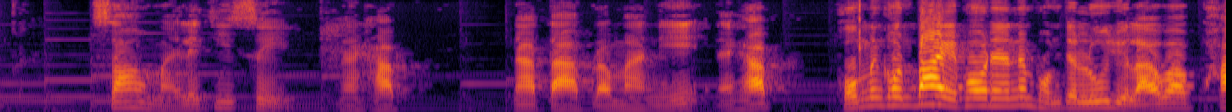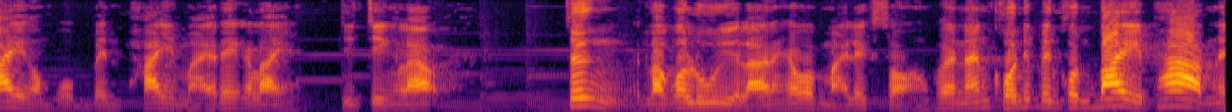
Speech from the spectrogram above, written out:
3 เศร้าหมายเลขที่4นะครับหน้าตาประมาณนี้นะครับ ผมเป็นคนใบ้เพราะฉะนั้นผมจะรู้อยู่แล้วว่าไพ่ของผมเป็นไพ่หมายเลขอะไรจริง ๆ แล้ว ซึ่งเราก็รู้อยู่แล้วนะครับว่าหมายเลข 2 เพราะฉะนั้นคนที่เป็นคนใบ้ภาพใน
